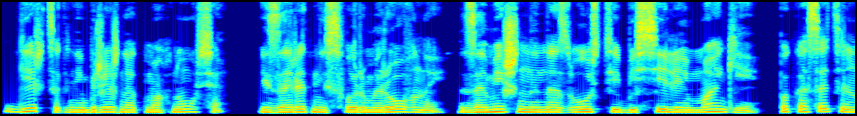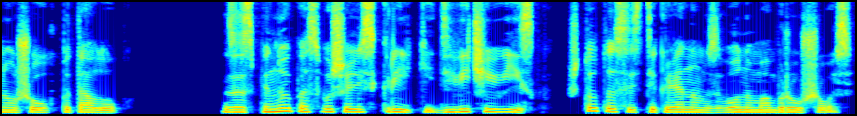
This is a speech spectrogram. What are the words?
Герцог небрежно отмахнулся, и заряд несформированной, замешанный на злости и бессилии магии, по касательно ушел в потолок. За спиной послышались крики, девичий визг, что-то со стеклянным звоном обрушилось.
